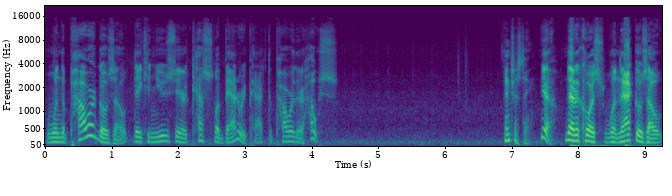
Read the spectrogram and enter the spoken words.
when the power goes out, they can use their Tesla battery pack to power their house. Interesting. Yeah. Then of course, when that goes out,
